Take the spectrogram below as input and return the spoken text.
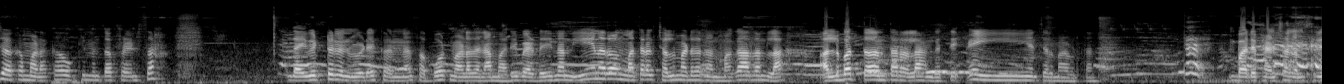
ಜಳಕ ಮಾಡಕ್ಕೆ ಹೋಗ್ತೀನಂತ ಫ್ರೆಂಡ್ಸ ದಯವಿಟ್ಟು ನನ್ನ ವಿಡಿಯೋಕನ್ನ ಸಪೋರ್ಟ್ ಮಾಡೋದನ್ನ ಮರಿಬೇಡ್ರಿ. ನಾನು ಏನಾರ ಒಂದು ಮಾತಾಡಕ್ಕೆ ಚಲೋ ಮಾಡಿದ್ರೆ ನನ್ನ ಮಗ ಅದನ್ನಲ್ಲ ಅಲ್ಬತ್ತ ಅಂತಾರಲ್ಲ ಹಂಗತ್ತೆ ಏನು ಚಲ್ ಮಾಡಿಬಿಡ್ತಾನೆ. ಬರೀ ಫ್ರೆಂಡ್ಸ ನಮ್ಮ ಸ್ತ್ರೀ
